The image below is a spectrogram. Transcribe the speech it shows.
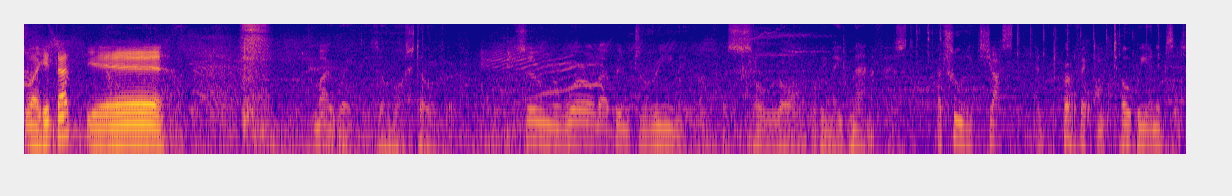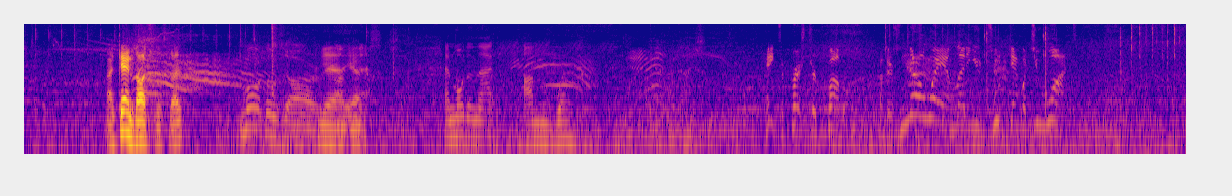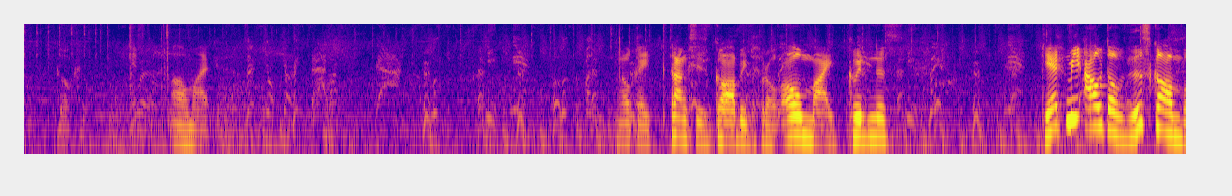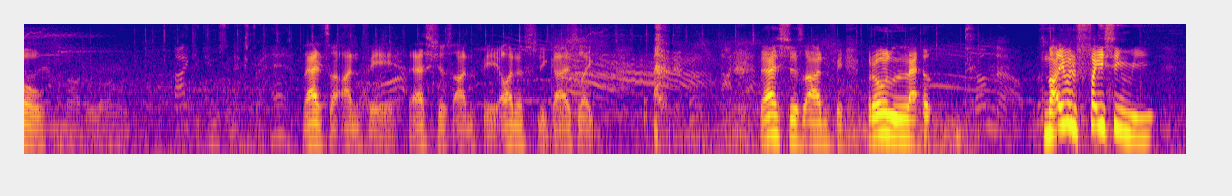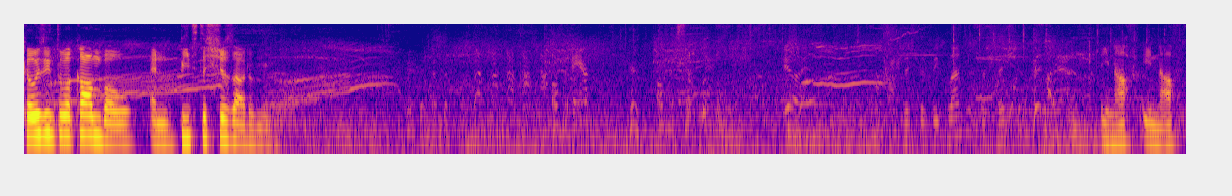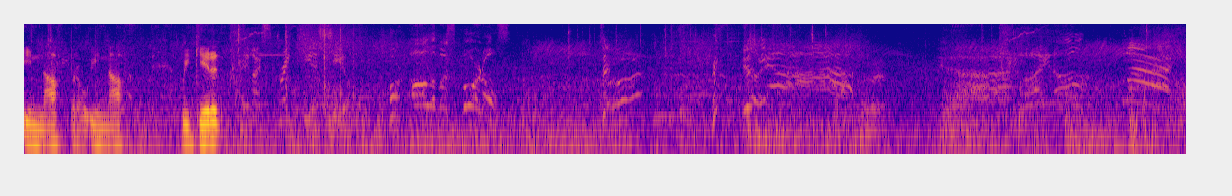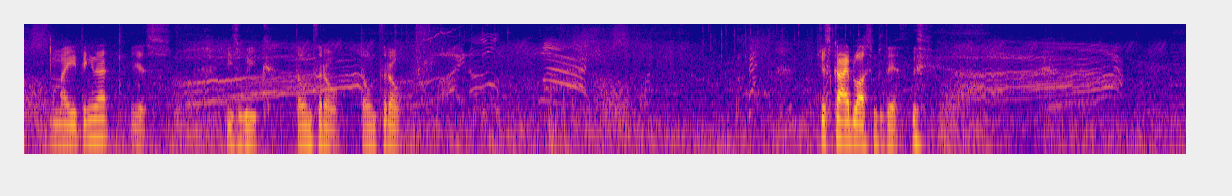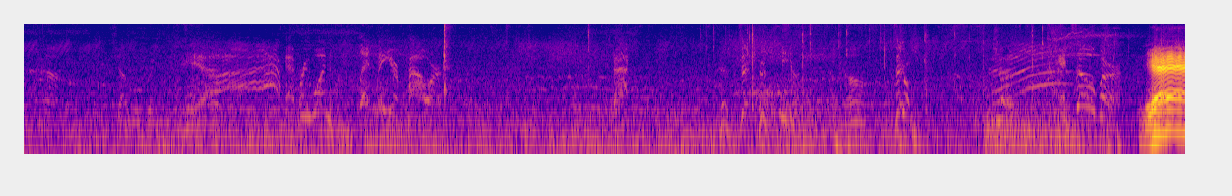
Do I hit that? Yeah. My wait is almost over. Soon the world I've been dreaming of for so long will be made manifest. A truly just and perfect utopian existence. I can't dodge this, right? Mortals are Yeah, yeah. Unnecessary. And more than that, unwelcome in paradise. Hate to burst your bubble, but there's no way I'm letting you two get what you want. Goku. Oh my. Okay, Trunks is garbage, bro. Oh my goodness. Get me out of this combo. I could use an extra hand. That's unfair. That's just unfair. Honestly, guys, like. that's just unfair. Bro, not even facing me, goes into a combo and beats the shiz out of me. Enough, enough, enough, bro. Enough. We get it. Am I eating that? Yes. He's weak. Don't throw. Don't throw. Just Sky Blossom to death. Everyone, lend me your power. It's over. yeah,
